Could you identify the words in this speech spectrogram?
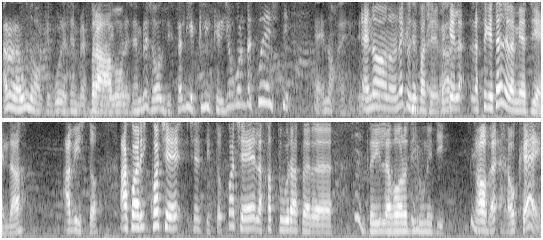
Allora uno che vuole sempre affari, Bravo. vuole sempre soldi, sta lì e clicca e dice "Oh, guarda questi". Eh no, eh, Eh no, no, non è così facile. Perché la, la segretaria della mia azienda ha visto. Ah, qua, qua c'è, c'è scritto. Qua c'è la fattura per, eh, Sì. per il lavoro di lunedì. Sì. Vabbè, ok.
